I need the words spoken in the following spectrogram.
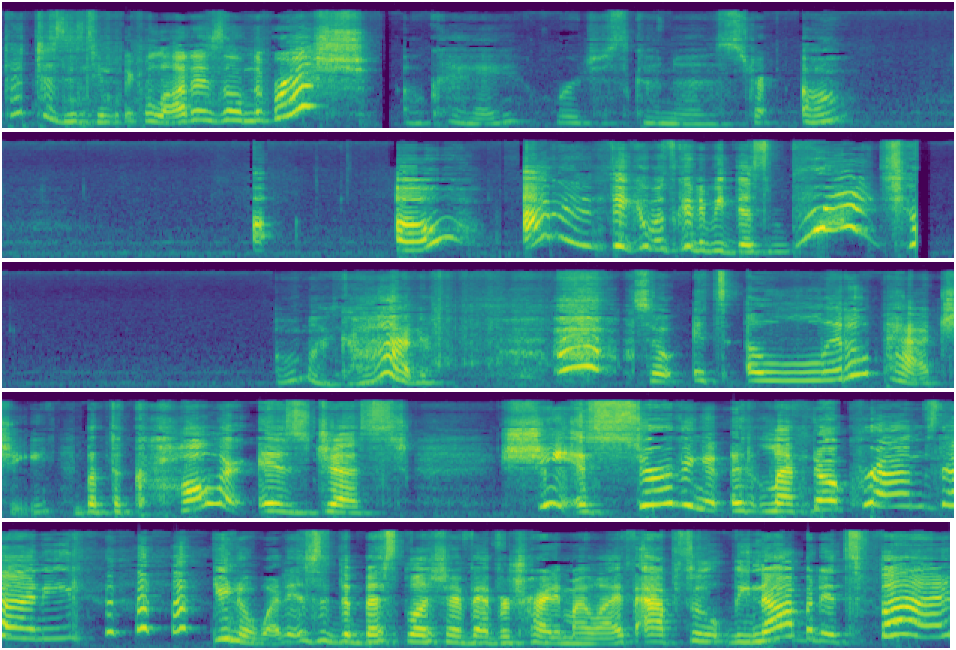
That doesn't seem like a lot is on the brush. Okay, we're just gonna start, oh. Uh, oh, I didn't think it was gonna be this bright. Oh my god. So it's a little patchy, but the color is just, she is serving it. It left no crumbs, honey. you know what? Is it the best blush I've ever tried in my life? Absolutely not, but it's fun.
